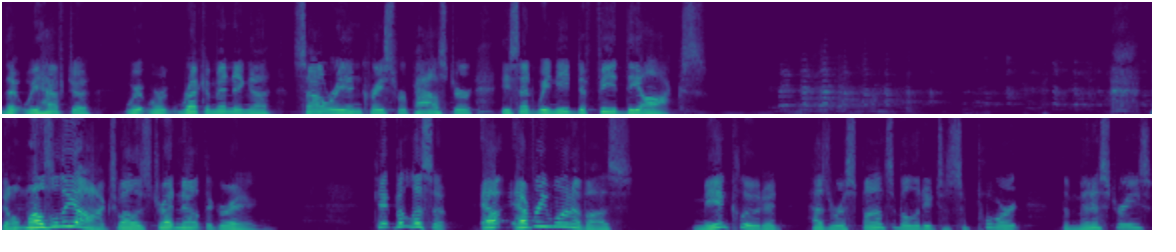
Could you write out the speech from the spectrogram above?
that we have to we're, recommending a salary increase for pastor. He said we need to feed the ox. Don't muzzle the ox while it's treading out the grain. Okay, but listen, every one of us, me included, has a responsibility to support the ministries,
